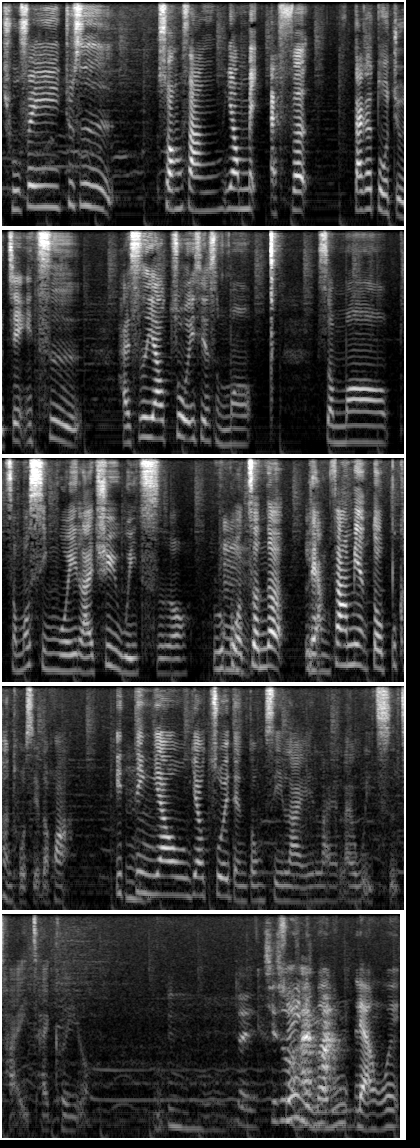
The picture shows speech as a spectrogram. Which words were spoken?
除非就是双方要 make effort，大概多久见一次，还是要做一些什么什么什么行为来去维持哦。如果真的两方面都不肯妥协的话，一定要、要做一点东西来来来维持才才可以哦。对，其实所以你我还蛮们两位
